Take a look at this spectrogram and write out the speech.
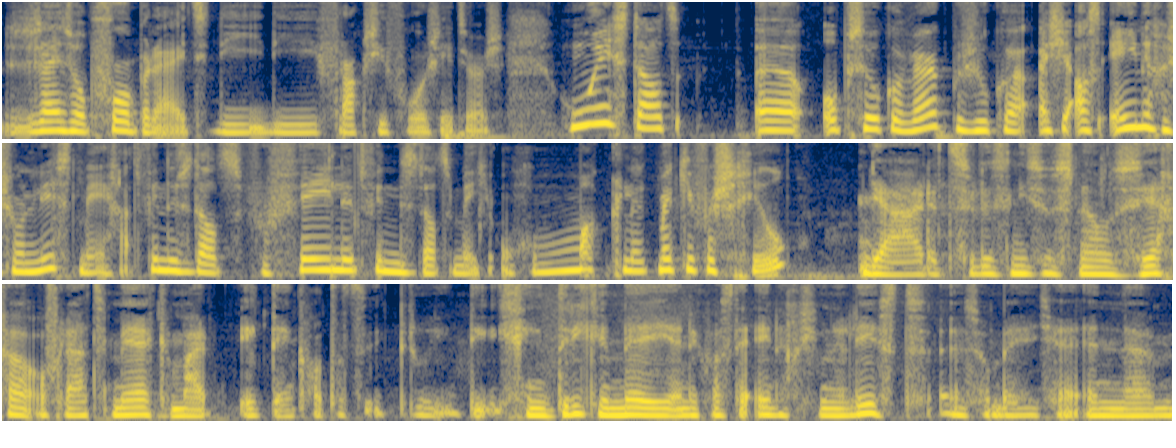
zijn ze op voorbereid, die, die fractievoorzitters. Hoe is dat eh, op zulke werkbezoeken, als je als enige journalist meegaat, vinden ze dat vervelend? Vinden ze dat een beetje ongemakkelijk? Merk je verschil? Ja, dat zullen ze niet zo snel zeggen of laten merken. Maar ik denk wel dat. Ik bedoel, ik ging drie keer mee en ik was de enige journalist, eh, zo'n beetje. En ehm,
